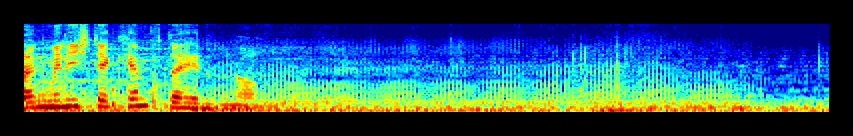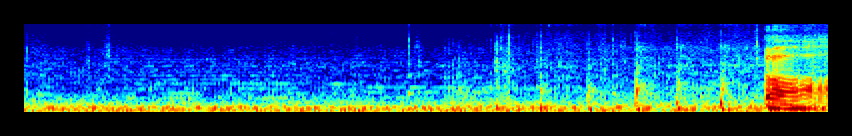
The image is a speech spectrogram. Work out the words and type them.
Sagen wir nicht, der kämpft da hinten noch. Oh.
